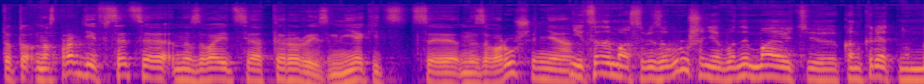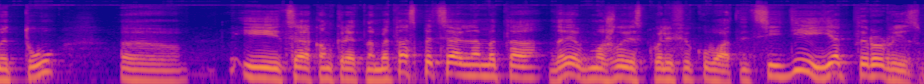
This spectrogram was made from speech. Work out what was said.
Тобто, насправді, все це називається тероризм. Ніякі це не заворушення. Ні, це не масові заворушення, вони мають е, конкретну мету. е, І ця конкретна мета, спеціальна мета, дає можливість кваліфікувати ці дії як тероризм.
